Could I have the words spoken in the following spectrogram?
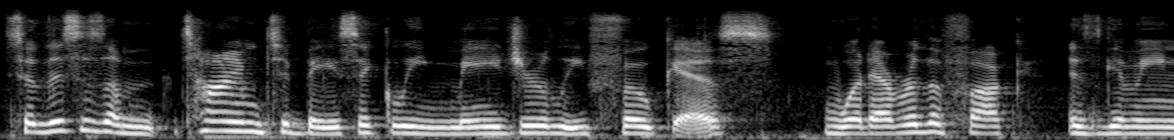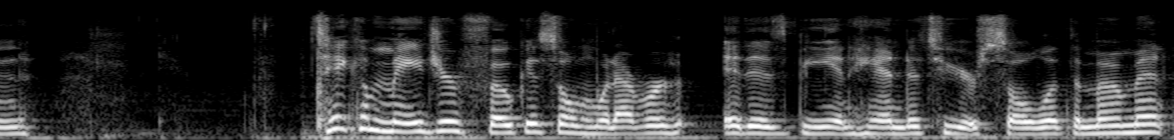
So, this is a time to basically majorly focus whatever the fuck is giving. Take a major focus on whatever it is being handed to your soul at the moment.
